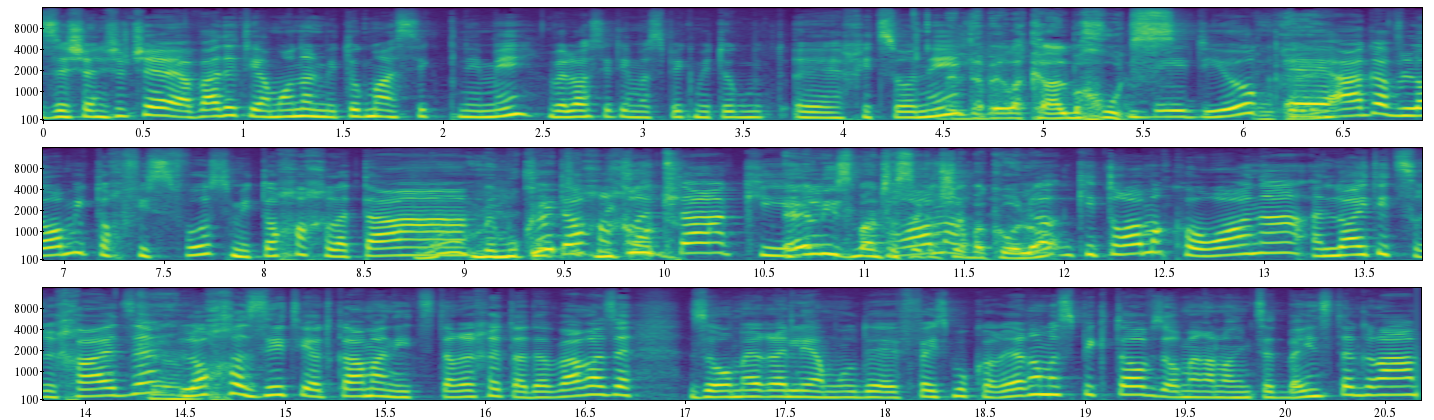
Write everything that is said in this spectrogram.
זה שאני חושבת שעבדתי המון על מיתוג מעסיק פנימי, ולא עשיתי מספיק מיתוג אה, חיצוני. ולדבר לקהל בחוץ. בדיוק. אוקיי. אה, אגב, לא מתוך פספוס, מתוך החלטה... לא, ממוקדת, מתוך מיקוד. החלטה, כי... אין לי זמן להתעסק טרום- עכשיו בכל, לא? כי טרום הקורונה, לא הייתי צריכה את זה, כן. לא חזיתי עד כמה אני אצטרך את הדבר הזה. זה אומר אין לי עמוד אה, פייסבוק קריירה מספיק טוב, זה אומר אני לא נמצאת באינסטגרם,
